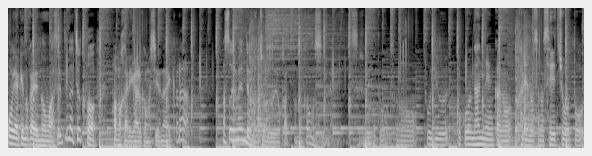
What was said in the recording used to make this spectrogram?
公の会で飲ませるっていうのはちょっとはばかりがあるかもしれないから、まあ、そういう面でもちょうど良かったのかもしれないですよね。そのというここ何年かの彼のその成長と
